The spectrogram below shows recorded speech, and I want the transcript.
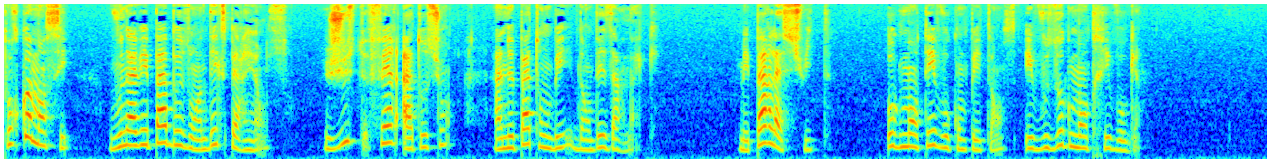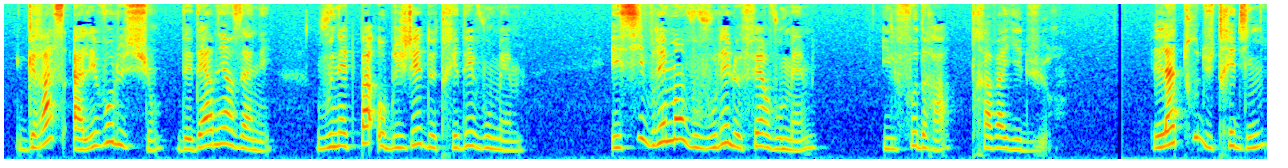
Pour commencer, vous n'avez pas besoin d'expérience, juste faire attention à ne pas tomber dans des arnaques. Mais par la suite, augmentez vos compétences et vous augmenterez vos gains. Grâce à l'évolution des dernières années, vous n'êtes pas obligé de trader vous-même. Et si vraiment vous voulez le faire vous-même, il faudra travailler dur. L'atout du trading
